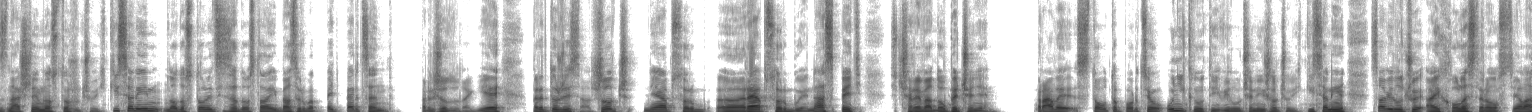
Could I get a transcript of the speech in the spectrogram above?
značné množstvo žlčových kyselín, no do stolice sa dostáva iba zhruba 5%. Prečo to tak je? Pretože sa žlč neabsorb- e, reabsorbuje naspäť z čreva do pečene. Práve s touto porciou uniknutých vylúčených žlčových kyselín sa vylúčuje aj cholesterol z tela.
